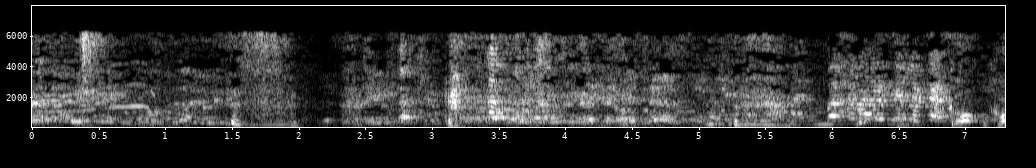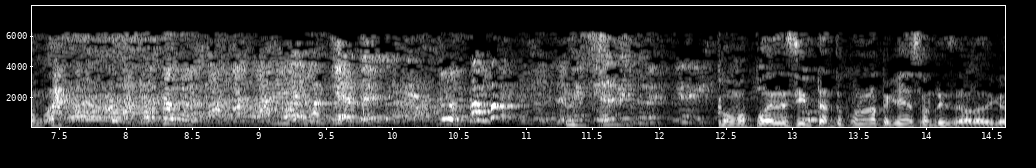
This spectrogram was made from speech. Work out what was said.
¿Cómo, cómo? ¿Cómo puedes decir tanto con una pequeña sonrisa? Ahora digo,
